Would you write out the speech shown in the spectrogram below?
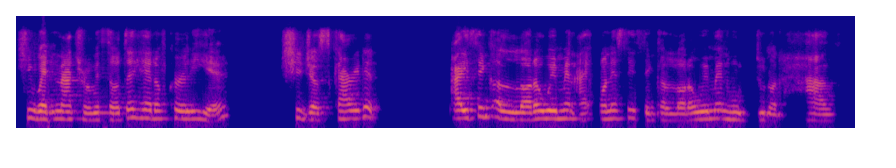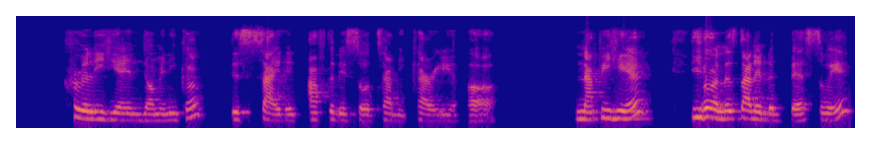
She went natural without a head of curly hair. She just carried it. I think a lot of women, I honestly think a lot of women who do not have curly hair in Dominica decided after they saw Tammy carry her nappy hair, you understand in the best way,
